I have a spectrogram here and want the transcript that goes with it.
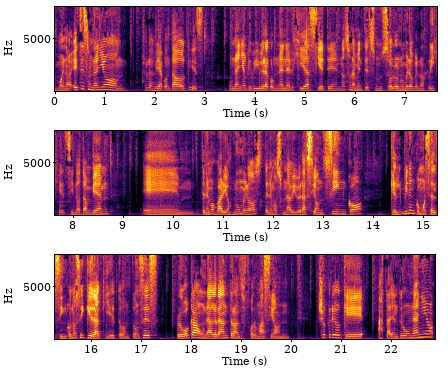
Bueno, este es un año, yo les había contado que es un año que vibra con una energía 7. No solamente es un solo número que nos rige, sino también eh, tenemos varios números, tenemos una vibración 5, que miren cómo es el 5, no se queda quieto, entonces provoca una gran transformación. Yo creo que hasta dentro de un año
